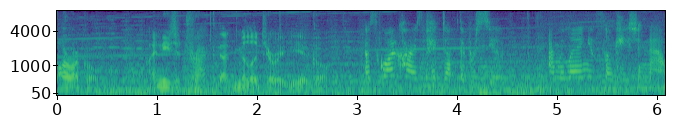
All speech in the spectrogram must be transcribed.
Oracle, I need to track that military vehicle. A squad car has picked up the pursuit. I'm relaying its location now.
